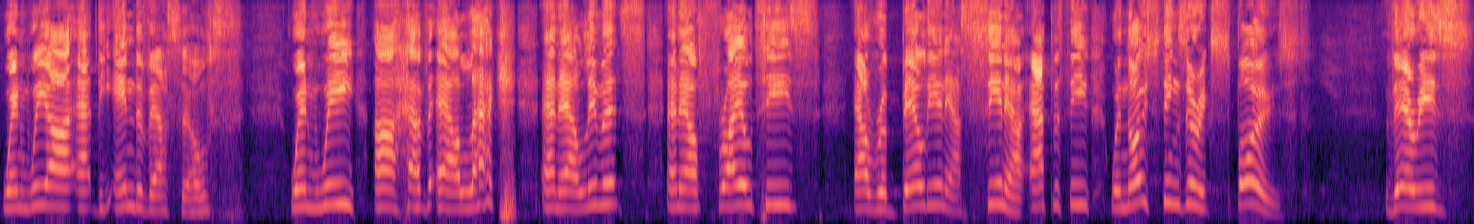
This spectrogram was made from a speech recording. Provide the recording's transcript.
when we are at the end of ourselves when we uh, have our lack and our limits and our frailties, our rebellion, our sin, our apathy, when those things are exposed, there is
